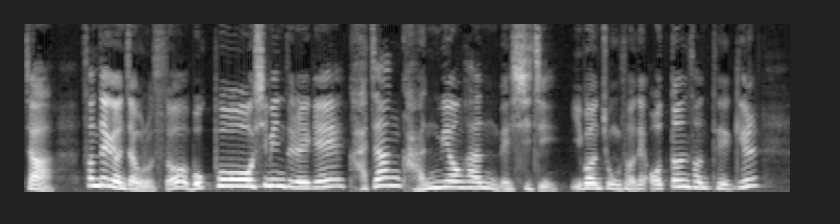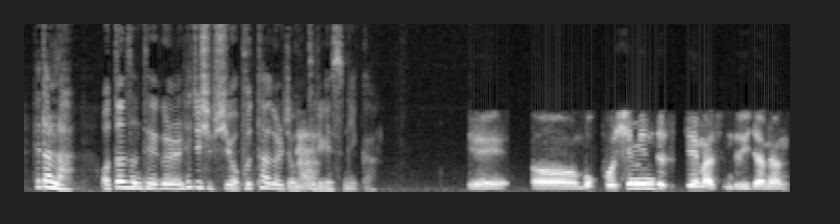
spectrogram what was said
자, 선대위원장으로서 목포 시민들에게 가장 간명한 메시지 이번 총선에 어떤 선택을 해달라, 어떤 선택을 해주십시오 부탁을 좀 드리겠습니까? 예, 어, 목포 시민들께 말씀드리자면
